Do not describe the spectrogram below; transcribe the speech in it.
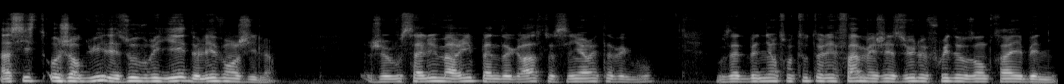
Assiste aujourd'hui les ouvriers de l'Évangile. Je vous salue Marie, pleine de grâce, le Seigneur est avec vous. Vous êtes bénie entre toutes les femmes, et Jésus, le fruit de vos entrailles, est béni.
